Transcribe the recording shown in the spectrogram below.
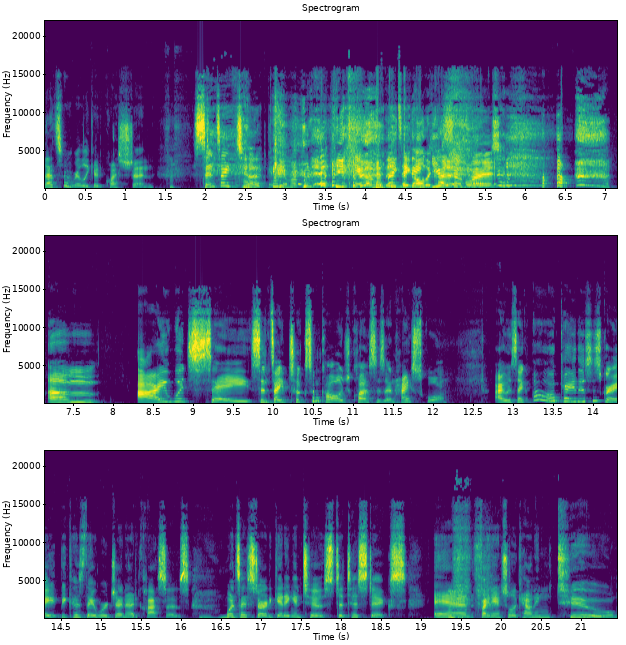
That's a really good question since I took Came up with it. He came up with it. Take all the credit so for it. Um, I would say since I took some college classes in high school, I was like, oh, okay, this is great because they were gen ed classes. Once I started getting into statistics and financial accounting 2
